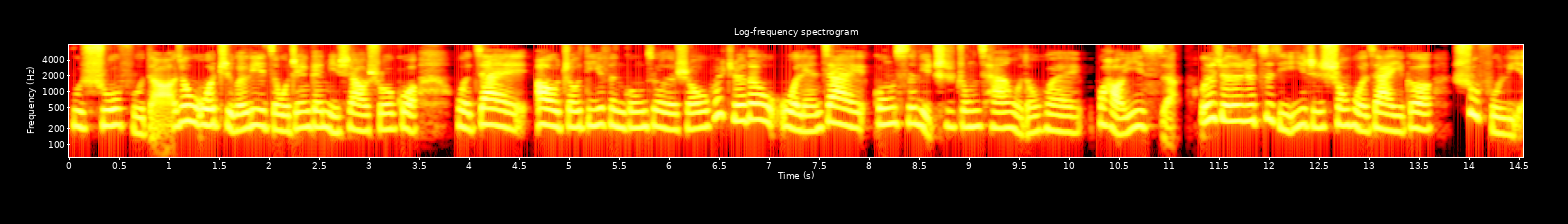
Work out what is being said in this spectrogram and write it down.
不舒服的。就我举个例子，我之前跟米少说过，我在澳洲第一份工作的时候，我会觉得我连在公司里吃中餐我都会不好意思，我就觉得就自己一直生活在一个束缚里，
